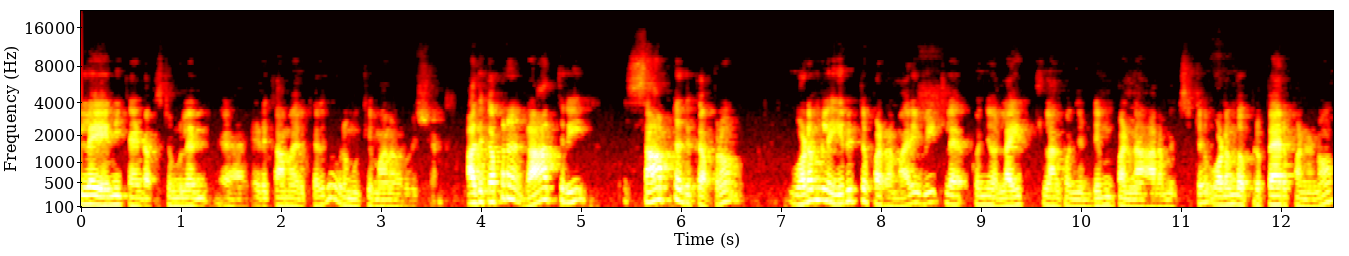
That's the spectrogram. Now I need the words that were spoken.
இல்லை எனி கைண்ட் ஆஃப் ஸ்டிமுலன் எடுக்காமல் இருக்கிறது ஒரு முக்கியமான ஒரு விஷயம். அதுக்கப்புறம் ராத்திரி சாப்பிட்டதுக்கப்புறம் உடம்புல இருட்டு படுற மாதிரி வீட்டில் கொஞ்சம் லைட்லாம் கொஞ்சம் டிம் பண்ண ஆரம்பிச்சுட்டு உடம்ப ப்ரிப்பேர் பண்ணணும்.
